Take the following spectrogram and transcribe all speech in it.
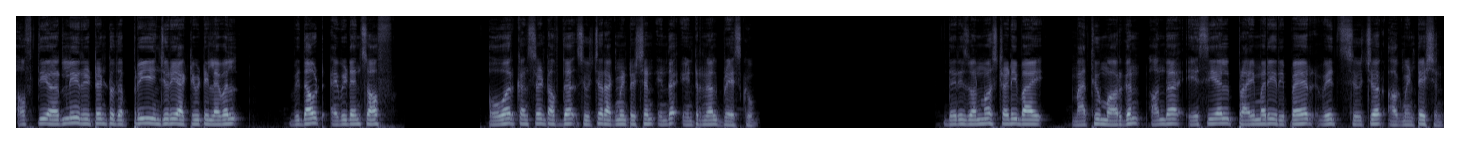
of the early return to the pre injury activity level without evidence of over constraint of the suture augmentation in the internal brace group. There is one more study by Matthew Morgan on the ACL primary repair with suture augmentation.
